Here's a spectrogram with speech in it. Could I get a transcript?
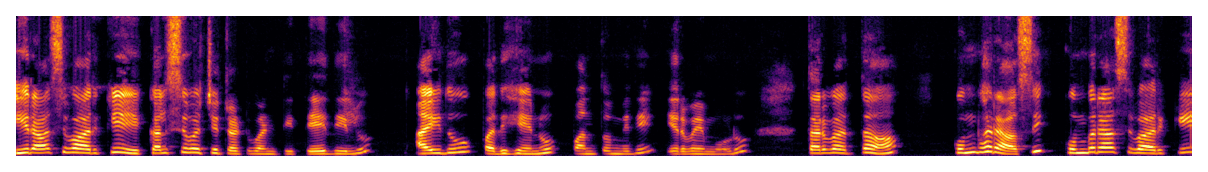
ఈ రాశి వారికి కలిసి వచ్చేటటువంటి తేదీలు ఐదు పదిహేను పంతొమ్మిది ఇరవై మూడు. తర్వాత కుంభరాశి. కుంభరాశి వారికి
